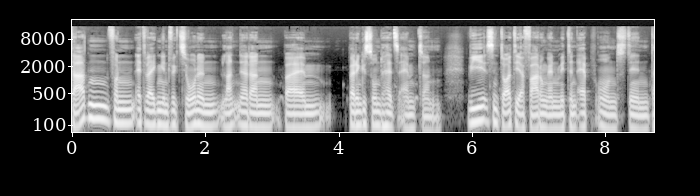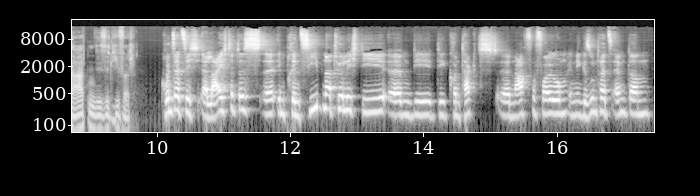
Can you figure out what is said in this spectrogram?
Daten von etwaigen Infektionen landen ja dann beim, bei den Gesundheitsämtern. Wie sind dort die Erfahrungen mit den App und den Daten, die sie liefert? Grundsätzlich erleichtert es äh, im Prinzip natürlich die, ähm, die, die Kontaktnachverfolgung in den Gesundheitsämtern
